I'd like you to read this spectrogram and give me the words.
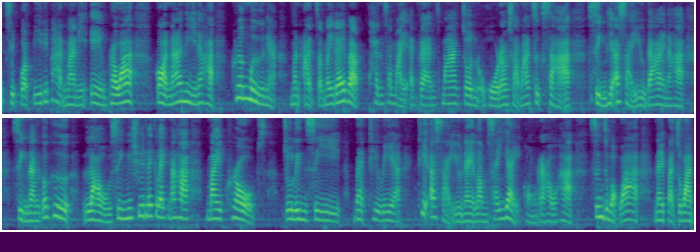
10 10 กว่าปีที่ผ่านมานี้เอง เพราะว่าก่อนหน้านี้เนะคะเครื่องมือเนี่ยมันอาจจะไม่ได้แบบทันสมัย advance มากจนโอ้โหเราสามารถศึกษาสิ่งที่อาศัยอยู่ได้นะคะ สิ่งนั้นก็คือเหล่าสิ่งมีชีวิตเล็ก ๆ นะคะ microbes จุลินทรีย์ แบคทีเรีย ที่อาศัยอยู่ในลำไส้ใหญ่ของเราค่ะ ซึ่งจะบอกว่าในปัจจุบัน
